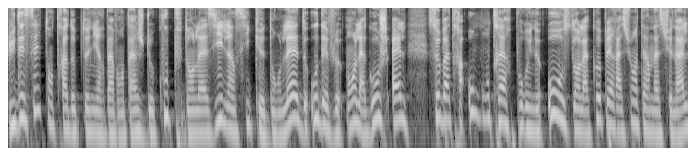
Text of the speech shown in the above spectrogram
L'UDC tentera d'obtenir davantage de coupes dans l'asile ainsi que dans l'aide au développement. La gauche, elle, se battra au contraire pour une hausse dans la coopération internationale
